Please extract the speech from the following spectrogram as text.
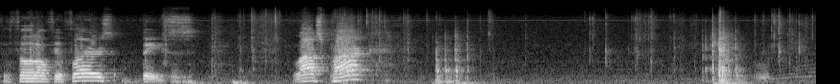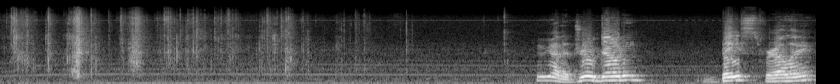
the Philadelphia Flyers. Base. Last pack. We got a Drew Doughty, base for LA.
